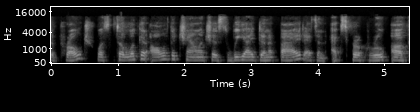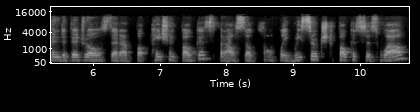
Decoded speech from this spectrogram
approach was to look at all of the challenges we identified as an expert group of individuals that are patient focused, but also clinically research focused as well,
